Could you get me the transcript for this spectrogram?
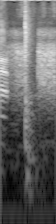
left.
